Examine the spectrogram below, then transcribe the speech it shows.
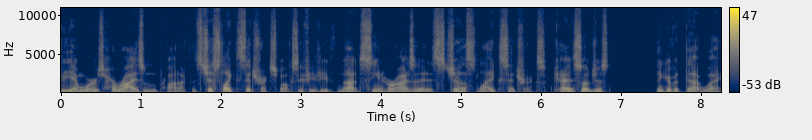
VMware's Horizon product. It's just like Citrix, folks. If you've not seen Horizon, it's just like Citrix. Okay. So just think of it that way.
